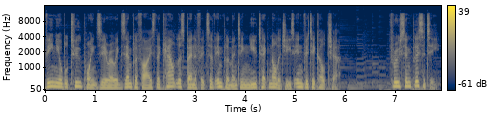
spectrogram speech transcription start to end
Vignoble 2.0 exemplifies the countless benefits of implementing new technologies in viticulture. Through simplicity,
